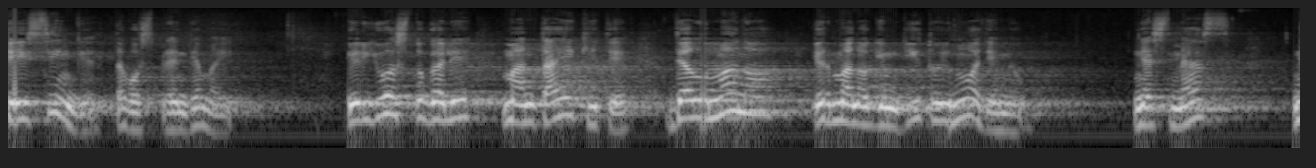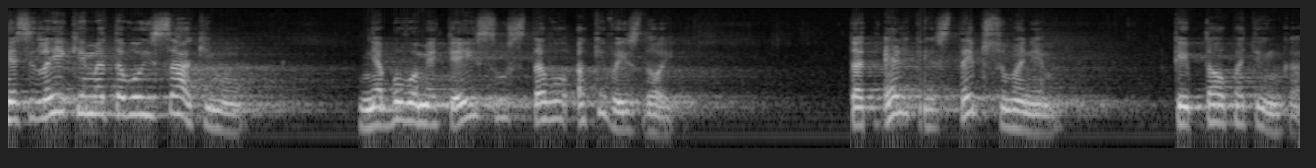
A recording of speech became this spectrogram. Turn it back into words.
Teisingi tavo sprendimai ir juos tu gali man taikyti dėl mano ir mano gimdytojų nuodėmių, nes mes nesilaikėme tavo įsakymų, nebuvome teisūs tavo akivaizdoj. Tad elkis taip su manim, kaip tau patinka.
